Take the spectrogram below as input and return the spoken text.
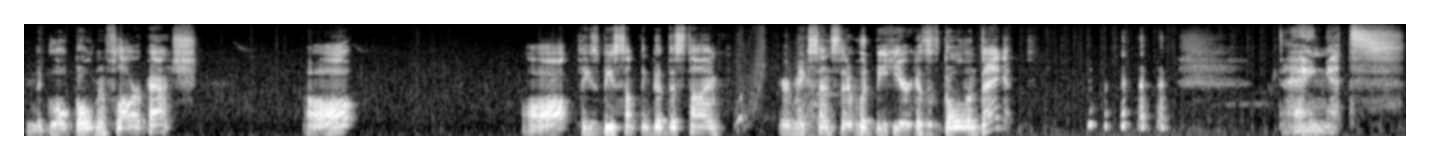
In the golden flower patch. Oh. Oh, please be something good this time. It would make sense that it would be here because it's golden. Dang it! Dang it.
